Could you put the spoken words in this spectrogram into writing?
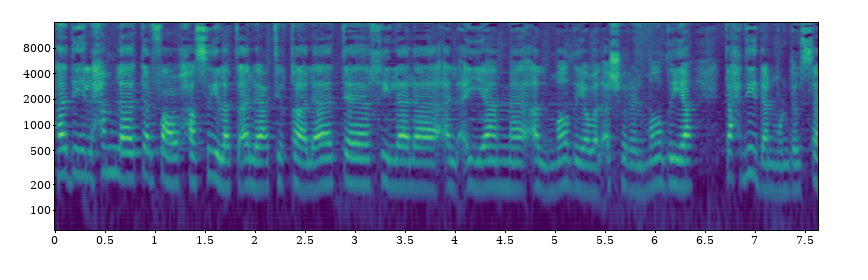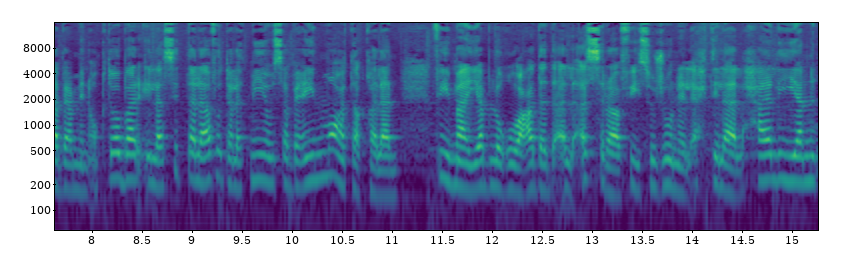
هذه الحملة ترفع حصيلة الاعتقالات خلال الأيام الماضية والأشهر الماضية تحديدا منذ السابع من أكتوبر إلى 6370 معتقلا. فيما يبلغ عدد الأسرى في سجون الاحتلال حاليا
